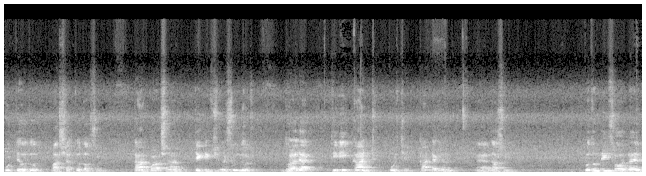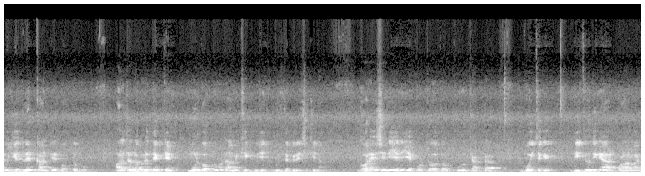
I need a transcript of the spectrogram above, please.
পড়তে হতো পাশ্চাত্য দর্শন। তার পড়াশোনার টেকনিক ছিল সুন্দর। ধরা যাক, তিনি কান্ট পড়ছেন। কান্ট একজন দার্শনিক। প্রথম দিন সহজভাবে বুঝিয়ে দিলেন কান্টের বক্তব্য। আলোচনা করে দেখতেন মূল বক্তব্যটা আমি ঠিক বুঝি, বুঝতে পেরেছি কি না ঘরে এসে নিজে নিজে পড়তে হতো, পুরো চ্যাপ্টার বই থেকে। দ্বিতীয় দিনে আর পড়া নয়।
